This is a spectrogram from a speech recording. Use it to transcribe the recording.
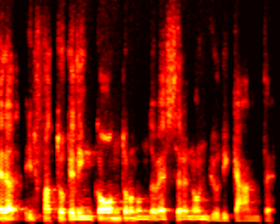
era il fatto che l'incontro non deve essere non giudicante.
